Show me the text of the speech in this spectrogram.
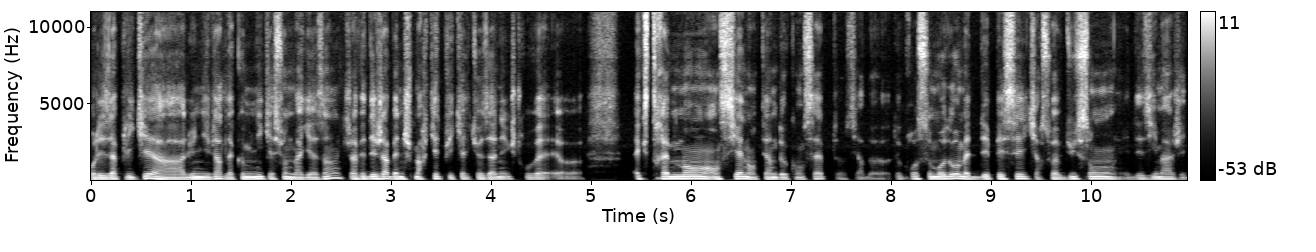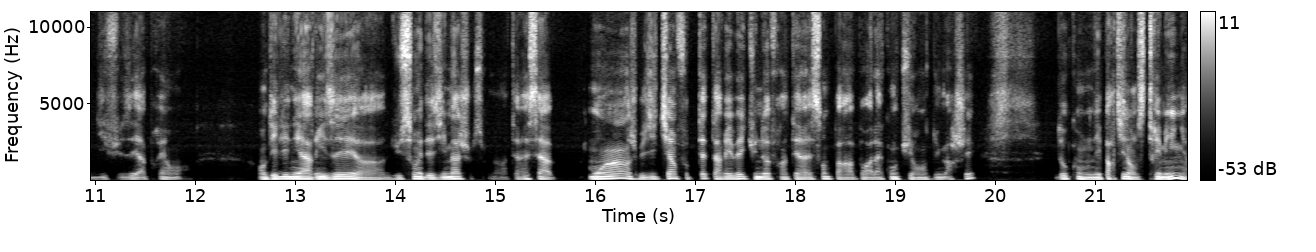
pour les appliquer à l'univers de la communication de magasin que j'avais déjà benchmarké depuis quelques années que je trouvais euh, extrêmement ancienne en termes de concept, c'est-à-dire de, grosso modo mettre des PC qui reçoivent du son et des images et diffuser après en, en délinéarisé euh, du son et des images, je m'intéressais à moins. Je me dis, tiens, il faut peut-être arriver avec une offre intéressante par rapport à la concurrence du marché. Donc, on est parti dans le streaming.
